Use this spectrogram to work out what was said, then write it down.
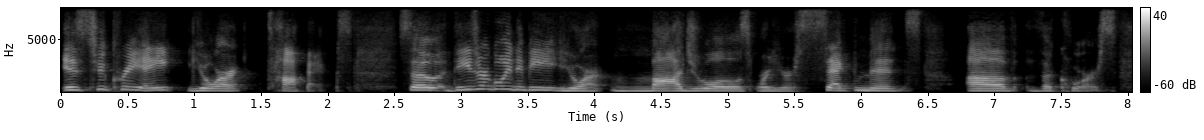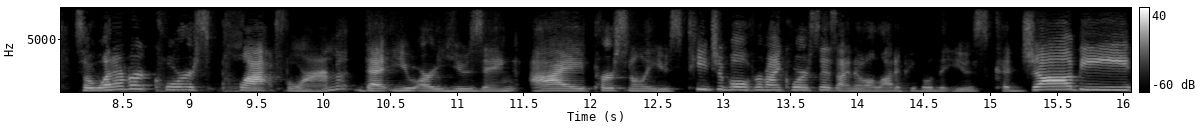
is to create your topics. So these are going to be your modules or your segments of the course. So, whatever course platform that you are using, I personally use Teachable for my courses. I know a lot of people that use Kajabi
